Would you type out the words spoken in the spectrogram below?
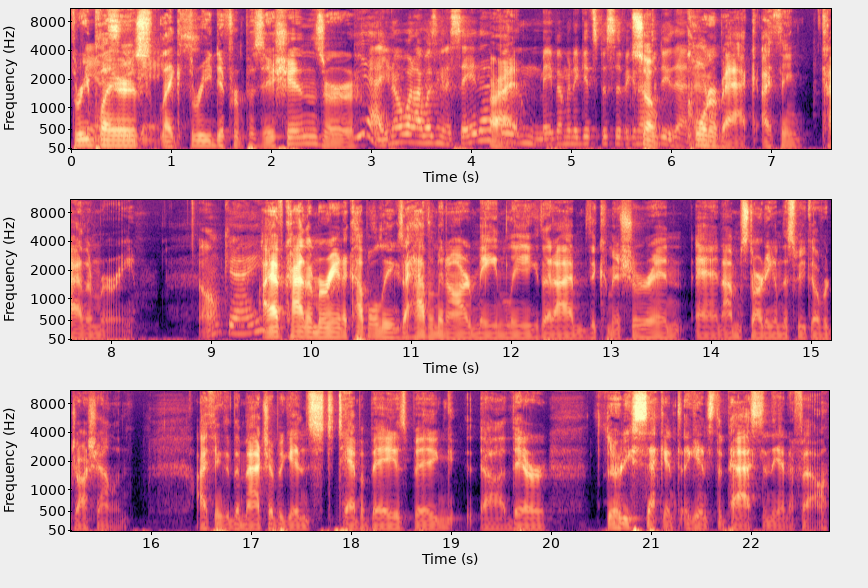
Three players, like three different positions, or Yeah, you know what? I wasn't gonna say that, All but maybe I'm gonna get specific enough so to do that. now. quarterback. I think Kyler Murray. Okay. I have Kyler Murray in a couple of leagues. I have him in our main league that I'm the commissioner in, and I'm starting him this week over Josh Allen. I think that the matchup against Tampa Bay is big. Uh, they're 32nd against the pass in the NFL.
